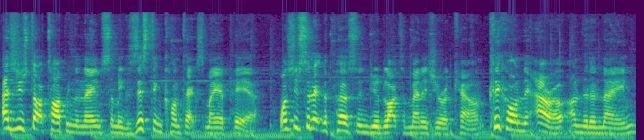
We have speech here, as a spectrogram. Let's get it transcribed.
As you start typing the names, some existing contacts may appear. Once you select the person you'd like to manage your account, click on the arrow under the name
